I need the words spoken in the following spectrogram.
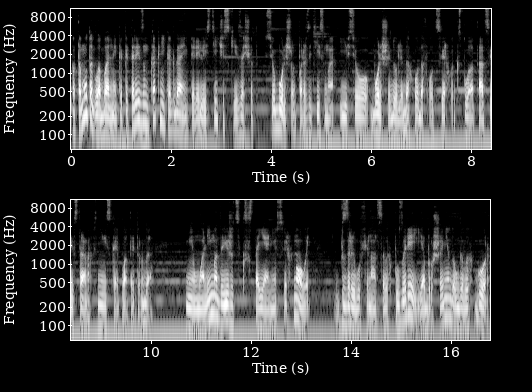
Потому-то глобальный капитализм как никогда империалистический за счет все большего паразитизма и все большей доли доходов от сверхэксплуатации в странах с низкой оплатой труда неумолимо движется к состоянию сверхновой, взрыву финансовых пузырей и обрушению долговых гор.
